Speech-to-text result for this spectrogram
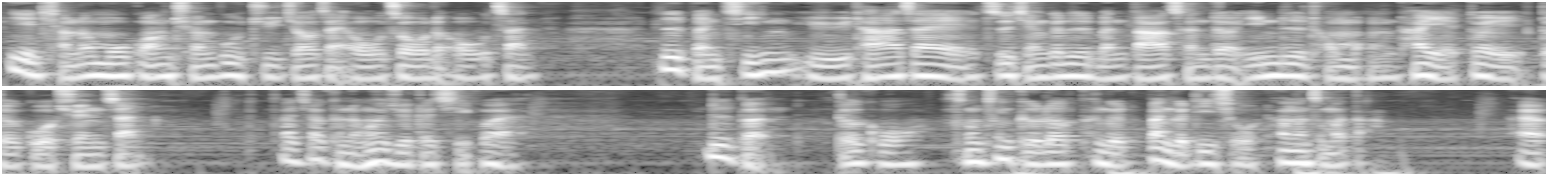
列强的目光全部聚焦在欧洲的欧战。日本基于他在之前跟日本达成的英日同盟，他也对德国宣战。大家可能会觉得奇怪，日本、德国中间隔了半个半个地球，他们怎么打？还有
